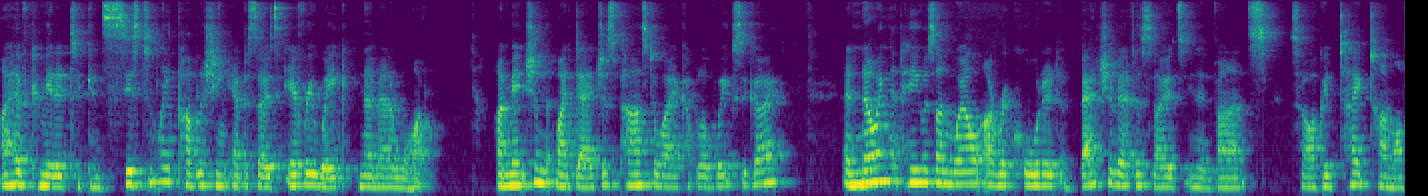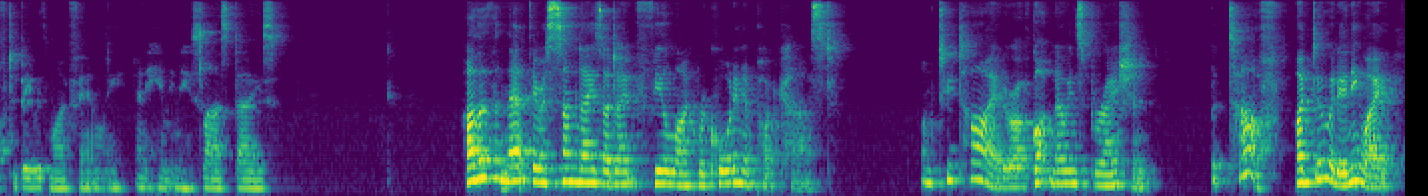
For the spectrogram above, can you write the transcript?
I have committed to consistently publishing episodes every week, no matter what. I mentioned that my dad just passed away a couple of weeks ago, and knowing that he was unwell, I recorded a batch of episodes in advance so I could take time off to be with my family and him in his last days. Other than that, there are some days I don't feel like recording a podcast. I'm too tired or I've got no inspiration. But tough. I do it anyway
